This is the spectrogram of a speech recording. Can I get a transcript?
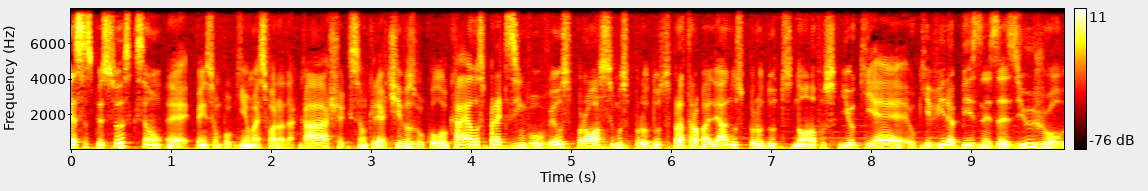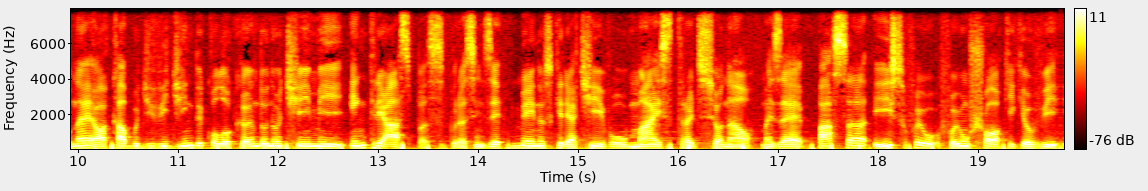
essas pessoas que são, é, pensam um pouquinho mais fora da caixa, que são criativas, vou colocar elas para desenvolver os próximos produtos, para trabalhar nos produtos novos e o que é, o que vira business as usual, né? Eu acabo dividindo e colocando no time entre aspas, por assim dizer, menos criativo ou mais tradicional, mas é passa, isso foi, foi um choque que eu vi.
